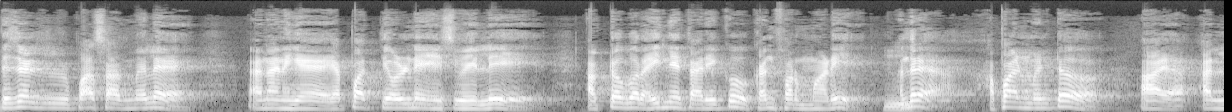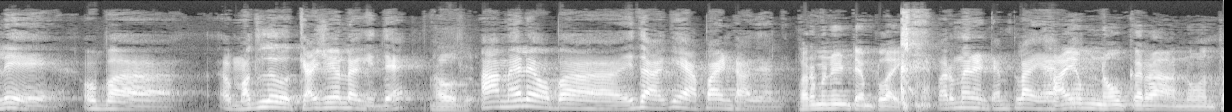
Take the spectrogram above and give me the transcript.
ರಿಸಲ್ಟ್ ಪಾಸ್ ಆದಮೇಲೆ ನನಗೆ ಎಪ್ಪತ್ತೇಳನೇ ಇಸ್ವಿಯಲ್ಲಿ ಅಕ್ಟೋಬರ್ ಐದನೇ ತಾರೀಕು ಕನ್ಫರ್ಮ್ ಮಾಡಿ ಅಂದರೆ ಅಪಾಯಿಂಟ್ಮೆಂಟು ಅಲ್ಲಿ ಒಬ್ಬ ಮೊದಲು ಕ್ಯಾಶುಯಲ್ ಆಗಿದ್ದೆ. ಹೌದು. ಆಮೇಲೆ ಒಬ್ಬ ಇದಾಗಿ ಅಪಾಯಿಂಟ್ ಆದೆ ಅಲ್ಲಿ. ಪರ್ಮನೆಂಟ್ ಎಂಪ್ಲಾಯಿ ಪರ್ಮನೆಂಟ್ ಎಂಪ್ಲಾಯ್ ಕಾಯಂ ನೌಕರ ಅನ್ನುವಂಥ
